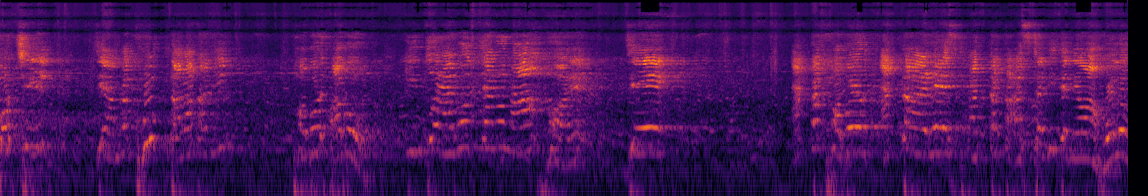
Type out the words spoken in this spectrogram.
করছি যে আমরা খুব তাড়াতাড়ি খবর পাবো কিন্তু এমন যেন না হয় যে একটা খবর একটা অ্যারেস্ট একটা কাস্টাডিতে নেওয়া হলো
